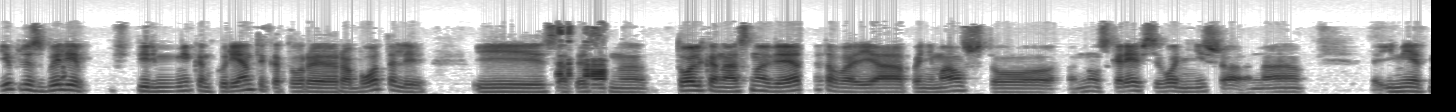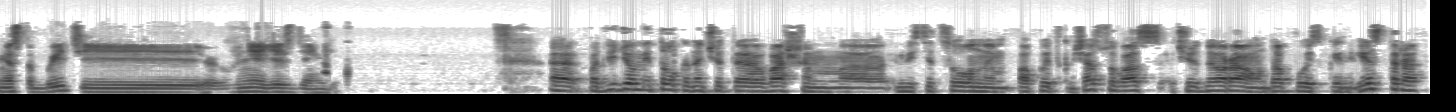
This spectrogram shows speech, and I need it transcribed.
И плюс были в Перми конкуренты, которые работали, и, соответственно, только на основе этого я понимал, что, ну, скорее всего, ниша, она имеет место быть, и в ней есть деньги. Э, подведем итог, значит, э, вашим э, инвестиционным попыткам. Сейчас у вас очередной раунд да, поиска инвестора.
